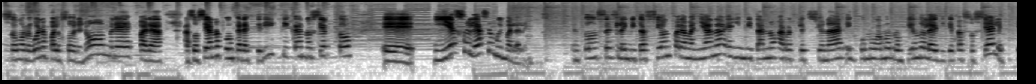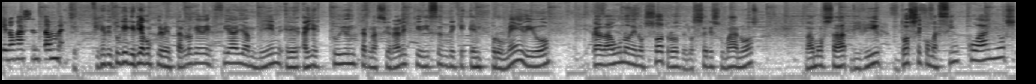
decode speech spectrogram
somos re buenos para los sobrenombres, para asociarnos con características, ¿no es cierto? Eh, y eso le hace muy mal a la Entonces, la invitación para mañana es invitarnos a reflexionar en cómo vamos rompiendo las etiquetas sociales que nos hacen tan mal. Fíjate tú que quería complementar lo que decía Yasmin. Eh, hay estudios internacionales que dicen de que en promedio cada uno de nosotros, de los seres humanos, vamos a vivir 12,5 años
